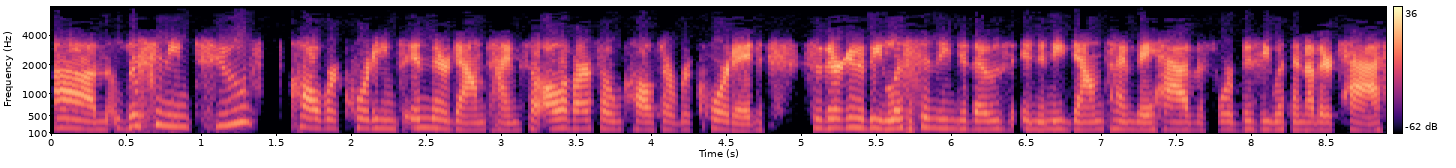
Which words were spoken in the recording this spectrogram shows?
um, listening to call recordings in their downtime. So all of our phone calls are recorded. So they're going to be listening to those in any downtime they have if we're busy with another task,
